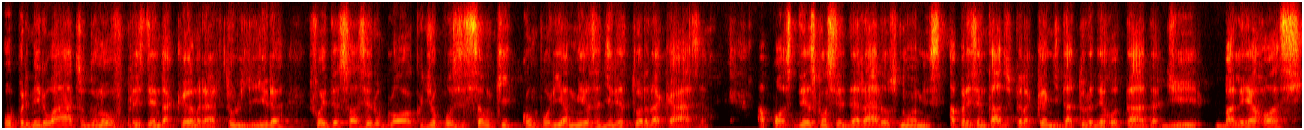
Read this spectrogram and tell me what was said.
O primeiro ato do novo presidente da Câmara, Arthur Lira, foi desfazer o bloco de oposição que comporia a mesa diretora da casa. Após desconsiderar os nomes apresentados pela candidatura derrotada de Baleia Rossi,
